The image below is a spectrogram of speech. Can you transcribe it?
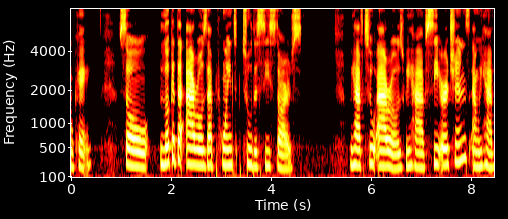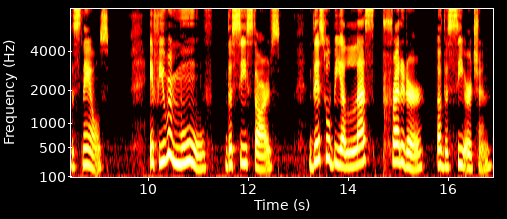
Okay, so look at the arrows that point to the sea stars. We have two arrows. We have sea urchins and we have the snails. If you remove the sea stars, this will be a less predator of the sea urchin.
